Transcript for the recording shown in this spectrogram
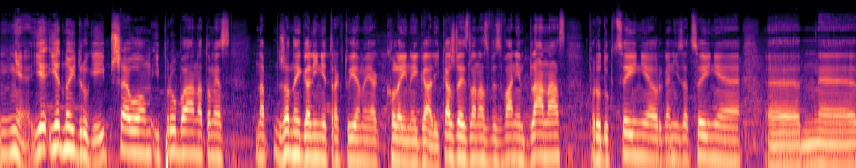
Nie, je, jedno i drugie, i przełom, i próba, natomiast na żadnej gali nie traktujemy jak kolejnej gali. Każda jest dla nas wyzwaniem, dla nas produkcyjnie, organizacyjnie, e, e,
